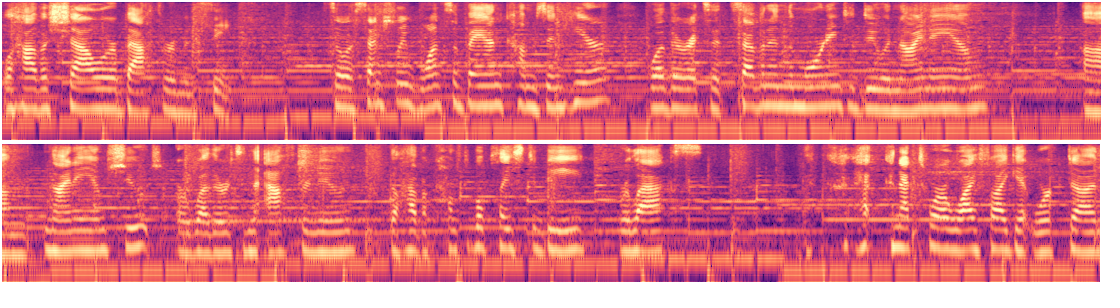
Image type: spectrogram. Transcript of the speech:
we'll have a shower, bathroom, and sink. So essentially, once a band comes in here, whether it's at 7 in the morning to do a 9 a.m. Um, 9 a.m. shoot, or whether it's in the afternoon, they'll have a comfortable place to be, relax, connect to our Wi-Fi, get work done,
